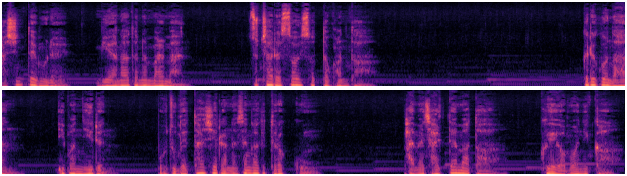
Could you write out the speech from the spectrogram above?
자신 때문에 미안하다는 말만 수차례 써 있었다고 한다. 그리고 난 이번 일은 모두 내 탓이라는 생각이 들었고 밤에 잘 때마다 그의 어머니가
